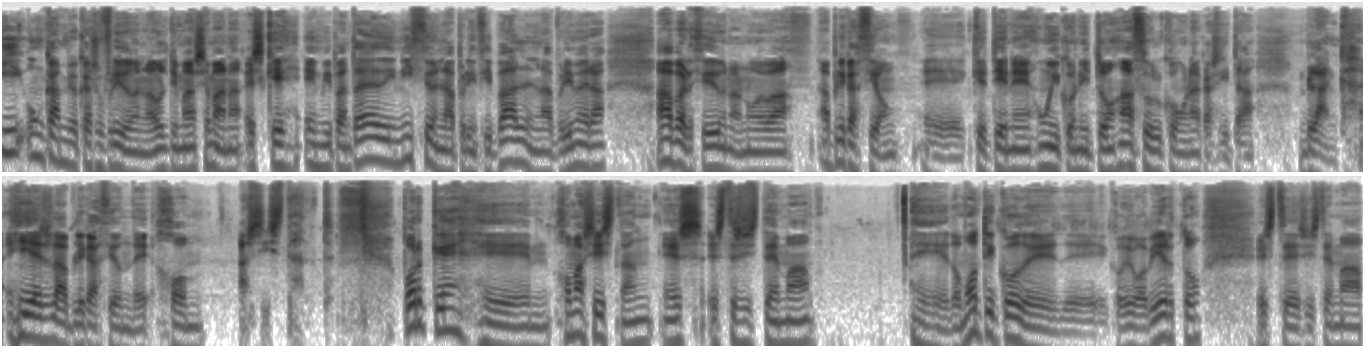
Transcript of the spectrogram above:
y un cambio que ha sufrido en la última semana es que en mi pantalla de inicio, en la principal, en la primera, ha aparecido una nueva aplicación eh, que tiene un iconito azul con una casita blanca y es la aplicación de Home Assistant. Porque eh, Home Assistant es este sistema eh, domótico de, código abierto, este sistema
